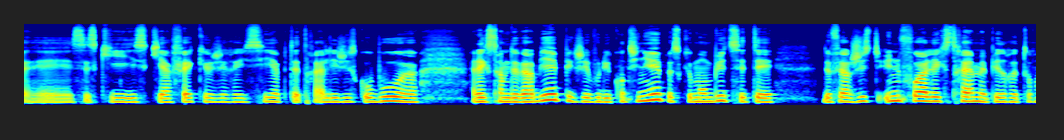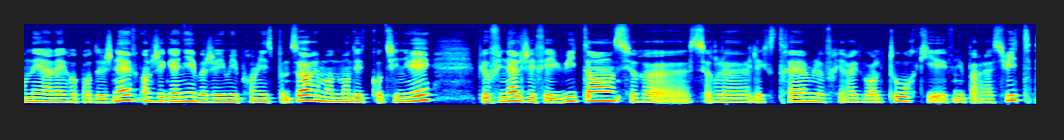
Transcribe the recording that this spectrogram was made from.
Et c'est ce qui, ce qui a fait que j'ai réussi à peut-être aller jusqu'au bout euh, à l'extrême de Verbier, puis que j'ai voulu continuer parce que mon but c'était de faire juste une fois l'extrême et puis de retourner à l'aéroport de Genève. Quand j'ai gagné, ben, j'ai eu mes premiers sponsors, ils m'ont demandé de continuer. Puis au final, j'ai fait huit ans sur, euh, sur l'extrême, le, Freeride World Tour qui est venu par la suite.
